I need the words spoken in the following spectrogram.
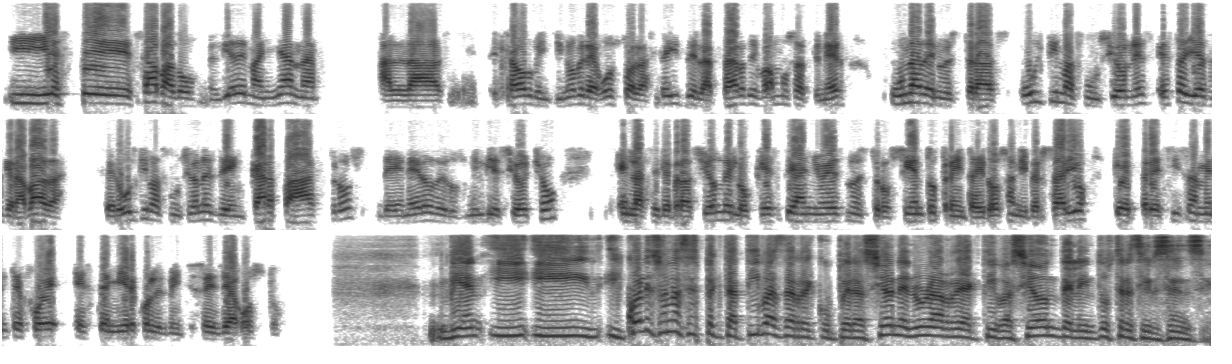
y este sábado, el día de mañana, a las, el sábado 29 de agosto a las 6 de la tarde, vamos a tener una de nuestras últimas funciones, esta ya es grabada, pero últimas funciones de Encarpa Astros de enero de 2018 en la celebración de lo que este año es nuestro 132 aniversario, que precisamente fue este miércoles 26 de agosto. Bien, ¿y, y, cuáles son las expectativas de recuperación en una reactivación de la industria circense?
